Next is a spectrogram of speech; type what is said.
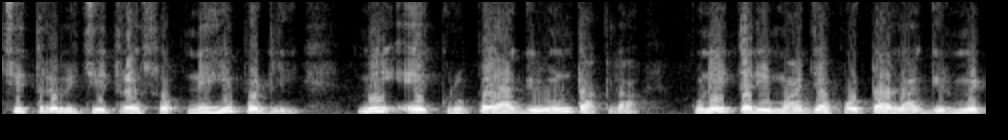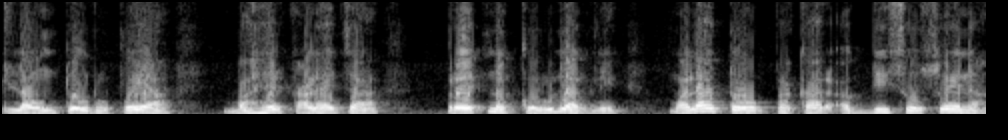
चित्रविचित्र स्वप्नेही पडली. मी एक रुपया गिळून टाकला. कुणीतरी माझ्या पोटाला गिरमीट लावून तो रुपया बाहेर काढायचा प्रयत्न करू लागले. मला तो प्रकार अगदी सोसवेना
